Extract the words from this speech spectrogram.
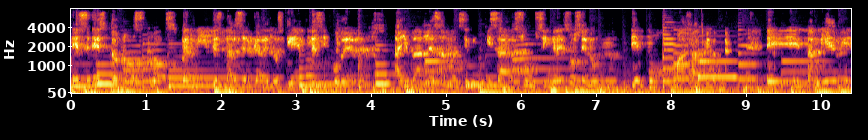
es- esto nos, nos permite estar cerca de los clientes y poder ayudarles a maximizar sus ingresos en un tiempo más rápido. También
